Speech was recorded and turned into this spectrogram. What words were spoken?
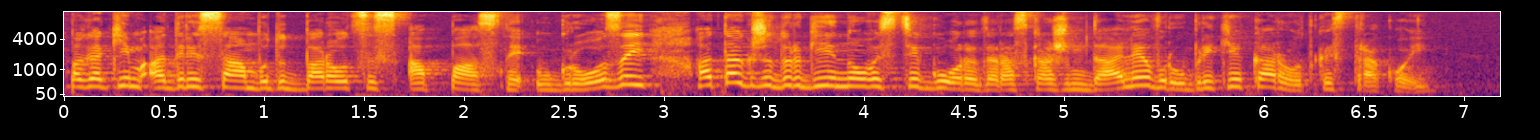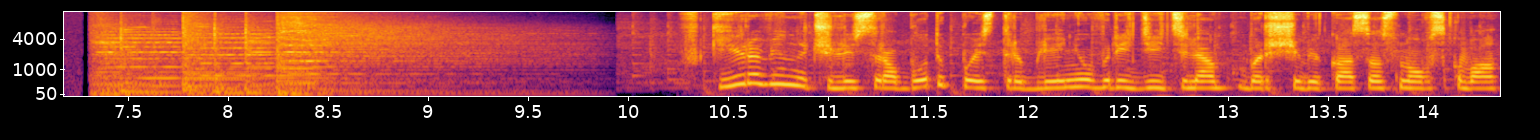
По каким адресам будут бороться с опасной угрозой, а также другие новости города расскажем далее в рубрике «Короткой строкой». Кирове начались работы по истреблению вредителя – борщевика Сосновского.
